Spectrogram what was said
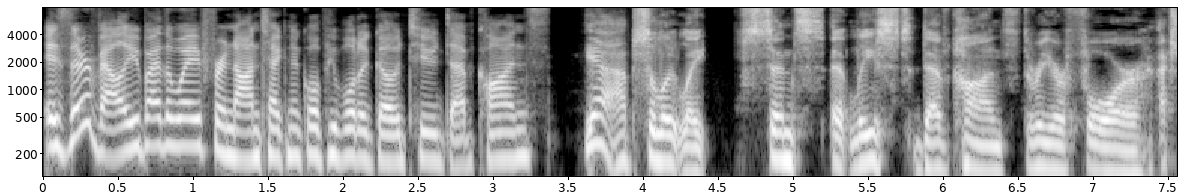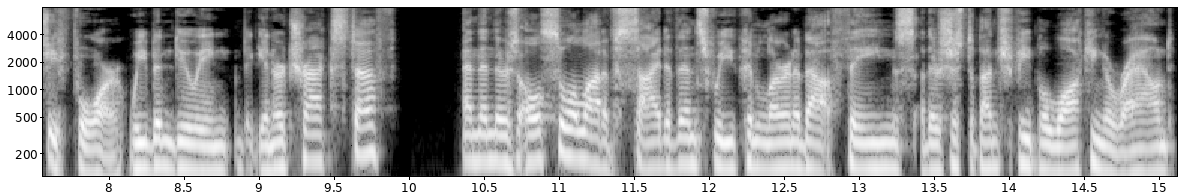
Is there value, by the way, for non technical people to go to DevCons? Yeah, absolutely. Since at least DevCon three or four, actually four, we've been doing beginner track stuff. And then there's also a lot of side events where you can learn about things. There's just a bunch of people walking around.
